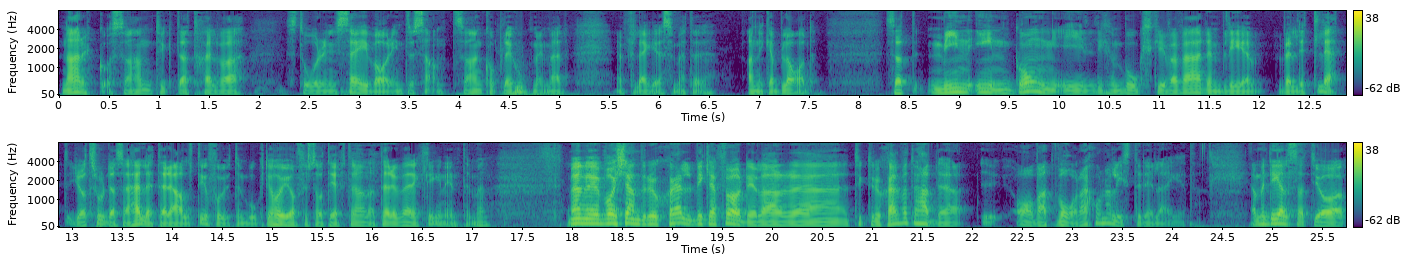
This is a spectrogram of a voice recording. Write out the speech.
Narcos. Så han tyckte att själva storyn i sig var intressant. Så han kopplade ihop mig med en förläggare som heter Annika Blad. Så att min ingång i liksom bokskrivarvärlden blev väldigt lätt. Jag trodde att så här lätt är det alltid att få ut en bok. Det har jag förstått i efterhand att det är det verkligen inte. Men, men eh, vad kände du själv? Vilka fördelar eh, tyckte du själv att du hade eh, av att vara journalist i det läget? Ja, men dels att jag...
